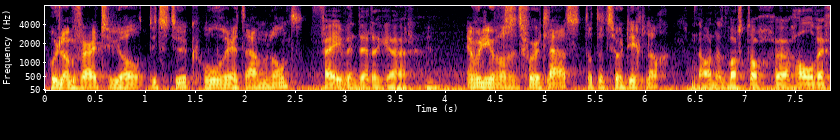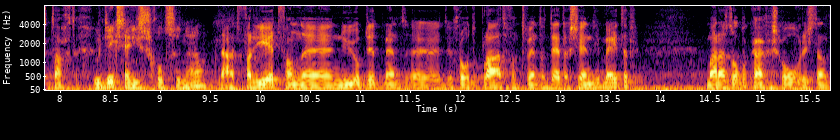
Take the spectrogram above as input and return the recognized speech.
Hoe lang vaart u al dit stuk, Holwert Ameland? 35 jaar. En wanneer was het voor het laatst dat het zo dicht lag? Nou, dat was toch uh, halfweg 80. Hoe dik zijn die schotsen nou? Nou, het varieert van uh, nu op dit moment uh, de grote platen van 20, 30 centimeter. Maar als het op elkaar geschoven is, dan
